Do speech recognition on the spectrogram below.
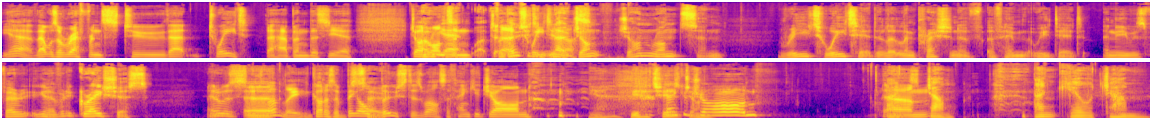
Yeah, that was a reference to that tweet that happened this year. John Oh. Ronson Well, t- For uh, those who tweeted didn't know, us. John Jon Ronson retweeted a little impression of, of him that we did, and he was very you know very gracious. And it was, it was Uh, lovely. He got us a big old so- boost as well. So thank you, John. Yeah, yeah. Cheers, thank you, John. John. Thanks, Um, John. Thank you, John.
